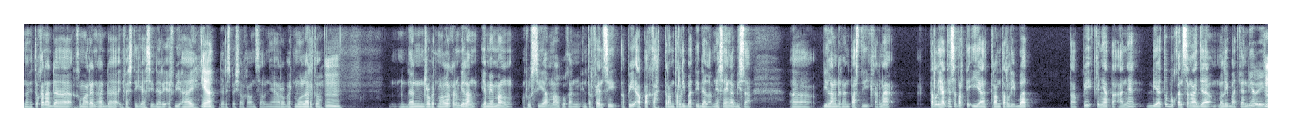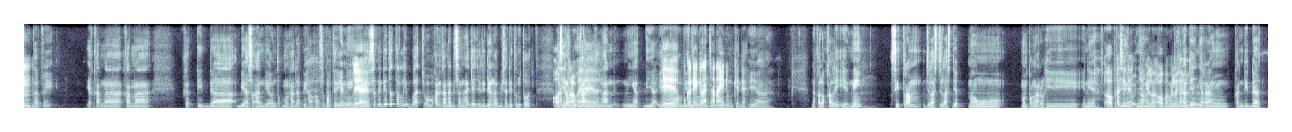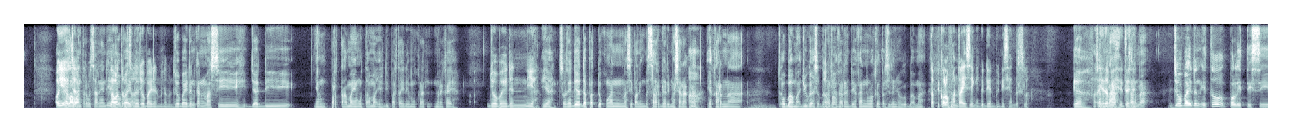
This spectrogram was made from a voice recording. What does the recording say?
Nah itu kan ada kemarin ada investigasi dari FBI Ya. dari special counselnya Robert Mueller tuh. Hmm. Dan Robert Mueller kan bilang ya memang Rusia melakukan intervensi, tapi apakah Trump terlibat di dalamnya saya nggak bisa eh, bilang dengan pasti karena terlihatnya seperti iya Trump terlibat, tapi kenyataannya dia tuh bukan sengaja melibatkan diri, tapi ya karena karena ketidakbiasaan dia untuk menghadapi hal-hal seperti ini. Iya. Jadi sebenarnya dia tuh terlibat, cuma bukan karena disengaja, jadi dia nggak bisa dituntut. Oh, si karena Trump, bukan iya, iya. dengan niat dia itu. Iya, iya. bukan gitu. dia yang ngerencanain mungkin ya. Iya. Nah kalau kali ini si Trump jelas-jelas dia mau mempengaruhi ini ya Oh, presiden pemilunya. pemilu oh pemilunya. Karena dia nyerang kandidat oh iya, lawan terbesarnya dia lawan Joe terbesar Biden. Joe Biden benar-benar. Joe Biden kan masih jadi yang pertama yang utama ya di Partai Demokrat mereka ya. Joe Biden iya. Iya, soalnya dia dapat dukungan masih paling besar dari masyarakat ya karena Obama juga sebenarnya karena dia kan wakil presiden Obama. Tapi kalau fundraisingnya gedean Bernie Sanders loh. Ya, karena tapi itu- karena Joe Biden itu politisi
